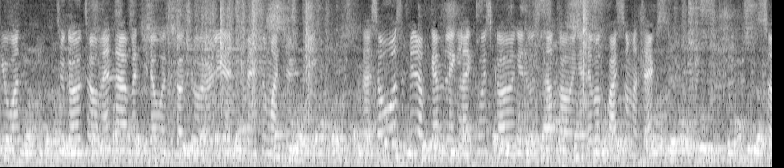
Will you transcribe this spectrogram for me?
you want to go to Amanda, but you don't want to go too early and spend too much energy. Uh, so it was a bit of gambling, like who's going and who's not going, and there were quite some attacks. So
